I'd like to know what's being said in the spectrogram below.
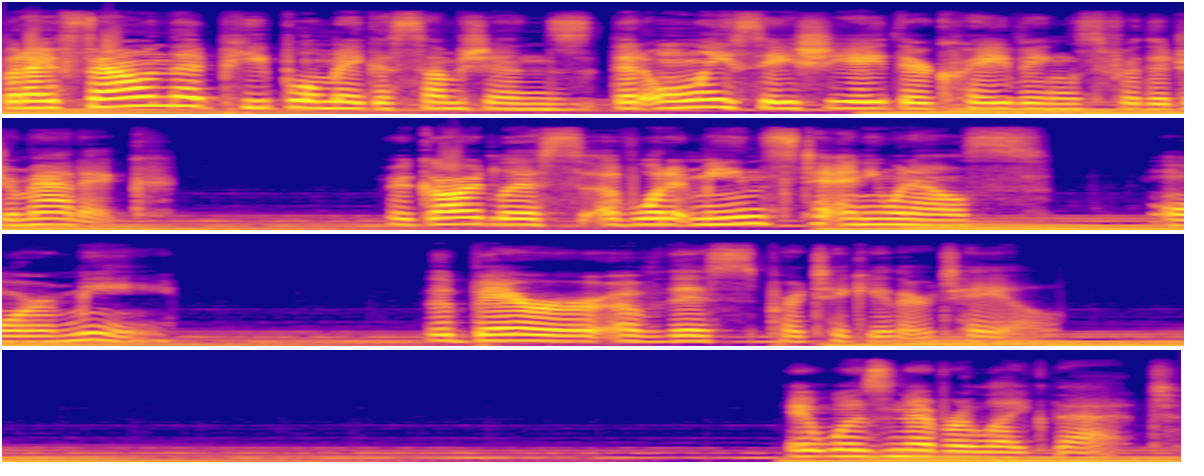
but I've found that people make assumptions that only satiate their cravings for the dramatic, regardless of what it means to anyone else or me, the bearer of this particular tale. It was never like that,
